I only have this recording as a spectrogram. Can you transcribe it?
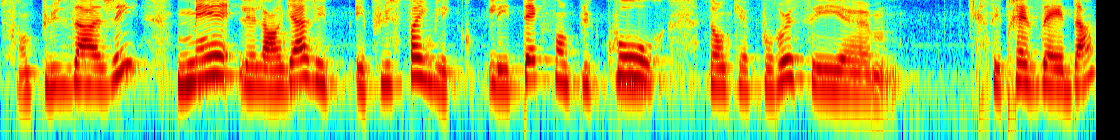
sont plus âgés, mais le langage est, est plus simple, les, les textes sont plus courts. Donc, pour eux, c'est... euh, c'est très aidant.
